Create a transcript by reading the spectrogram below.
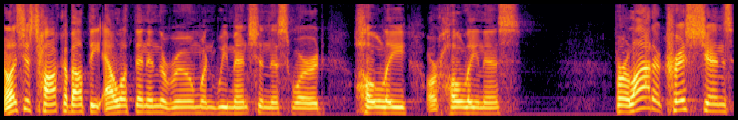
Now, let's just talk about the elephant in the room when we mention this word, holy or holiness. For a lot of Christians,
